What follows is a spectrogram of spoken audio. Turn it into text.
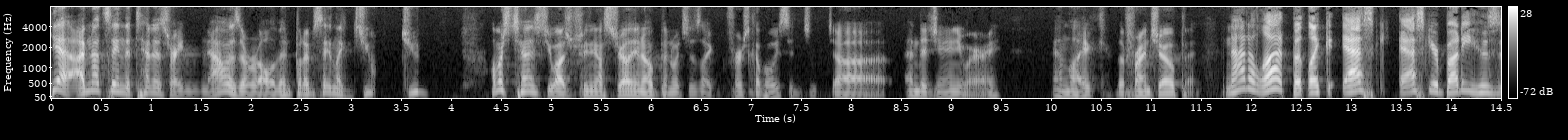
yeah, I'm not saying the tennis right now is irrelevant, but I'm saying like, do you, do you, how much tennis do you watch between the Australian Open, which is like first couple of weeks of uh, end of January, and like the French Open? Not a lot, but like ask ask your buddy who's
